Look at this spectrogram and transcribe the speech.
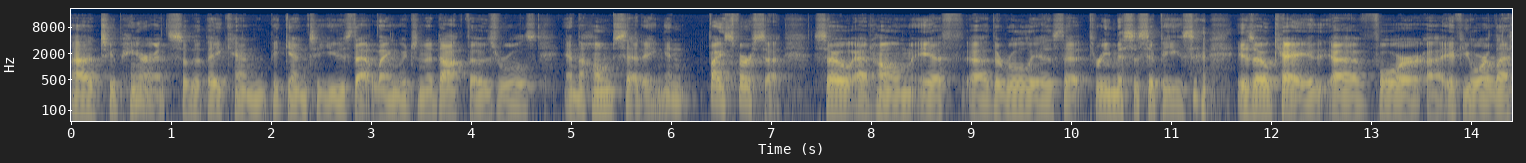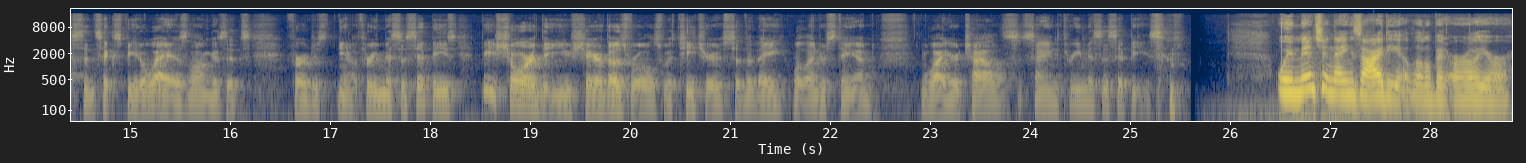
uh, to parents so that they can begin to use that language and adopt those rules in the home setting, and vice versa. So at home, if uh, the rule is that three Mississippis is okay uh, for uh, if you are less than six feet away, as long as it's for just you know three Mississippis, be sure that you share those rules with teachers so that they will understand why your child's saying three Mississippis. we mentioned anxiety a little bit earlier,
